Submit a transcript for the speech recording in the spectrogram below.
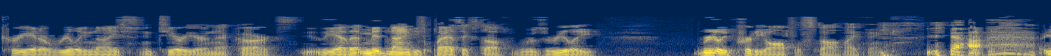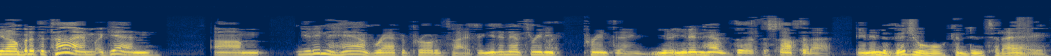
create a really nice interior in that car. Yeah, that mid '90s plastic stuff was really, really pretty awful stuff. I think. yeah, you know, but at the time, again, um, you didn't have rapid prototyping, you didn't have 3D printing, you know, you didn't have the the stuff that a an individual can do today.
